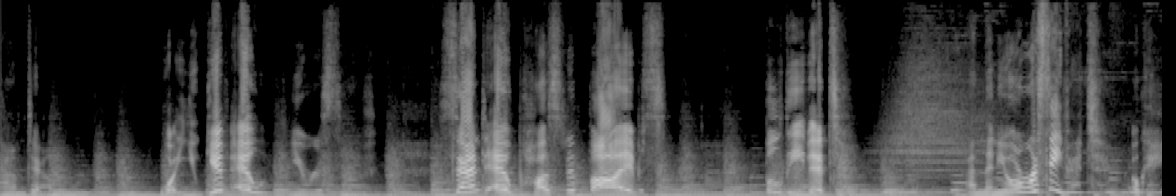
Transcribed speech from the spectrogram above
calm down. What you give out, you receive. Send out positive vibes, believe it, and then you will receive it. Okay,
